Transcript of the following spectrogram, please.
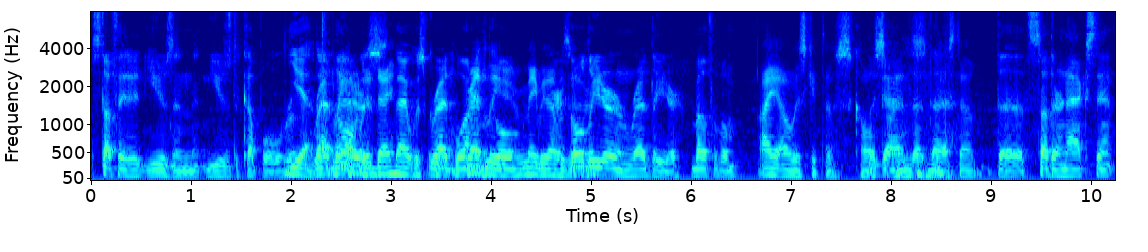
stuff they didn't use and used a couple Yeah, red that, that leaders. was, that was cool. Red one, Red leader, gold, maybe that was gold it. leader and red leader, both of them. I always get those call The guy signs that the, mixed up. the southern accent.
